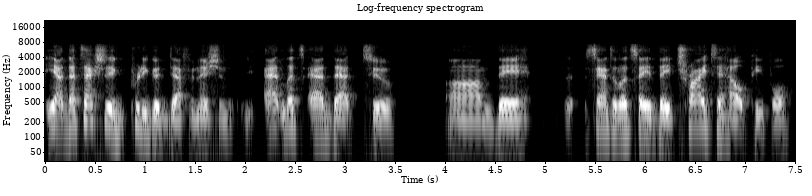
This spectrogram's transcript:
yeah, that's actually a pretty good definition. Add, let's add that too. Um, they, Santa, let's say they try to help people,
